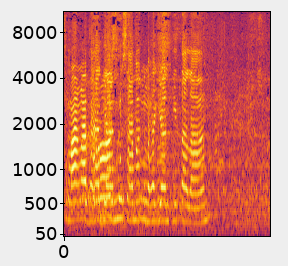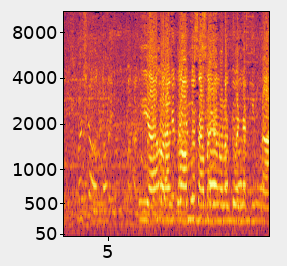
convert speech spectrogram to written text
Semangat terus. Kebahagiaanmu sama kebahagiaan kita lah. Masya Allah. Iya, orang tuamu sama dengan orang tuanya kita.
